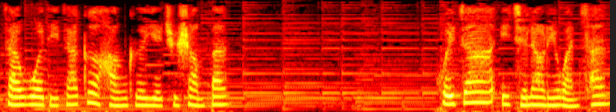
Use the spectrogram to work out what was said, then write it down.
在卧底在各行各业去上班，回家一起料理晚餐，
